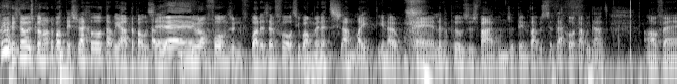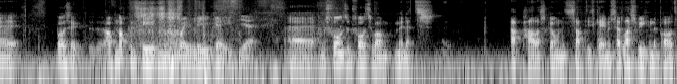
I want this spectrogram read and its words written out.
because no one's gone on about this record that we had about, uh, yeah, yeah. we were on phones in, what is it, 41 minutes, and like, you know, uh, Liverpool's was 500, And that was the record that we'd had of, uh, what was it, of not conceding an away league game. Yeah. Uh, and it was 441 minutes at Palace going into Saturday's game. I said last week in the pod,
